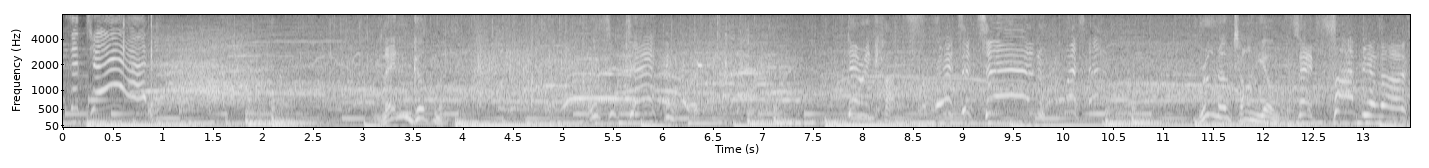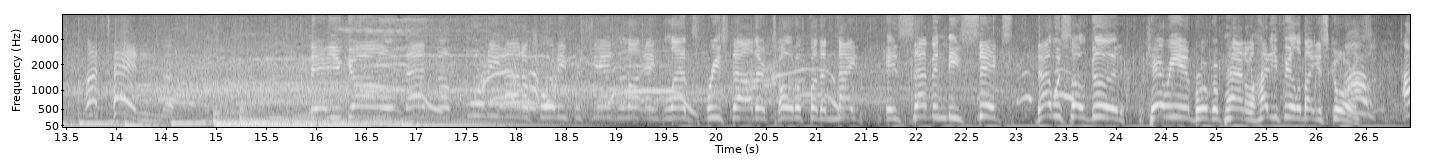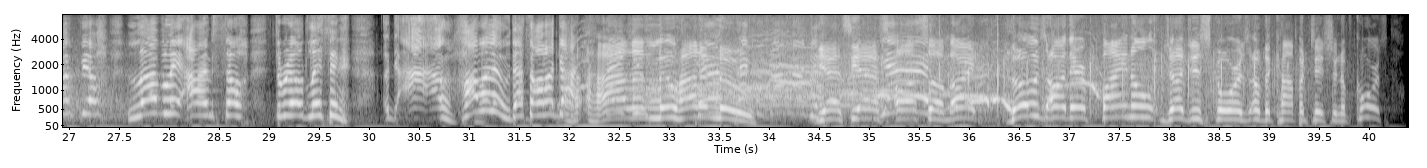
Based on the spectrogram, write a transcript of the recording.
it's a 10. Len Goodman, It's a 10. Derek Hough, It's a 10. What's it? Bruno Tonioli, It's a fabulous. A 10. There you go. That's a 40 out of 40 for Shangela and Gleb's freestyle. Their total for the night is 76. That was so good. Carrie Ann broke her paddle. How do you feel about your scores? Oh, I feel lovely. I'm so thrilled. Listen, uh, uh, hallelujah. That's all I got. Hallelujah, hallelujah. Yes, Texas, I love you. Yes, yes, Yes. awesome. All right, those are their final judges' scores of the competition. Of course.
